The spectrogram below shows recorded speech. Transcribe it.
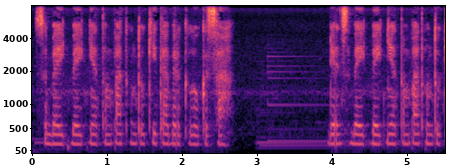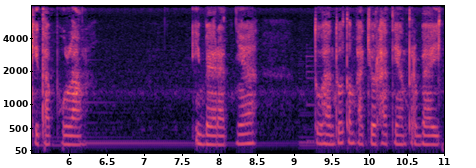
sebaik-baiknya tempat untuk kita berkeluh kesah, dan sebaik-baiknya tempat untuk kita pulang. Ibaratnya, Tuhan tuh tempat curhat yang terbaik.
